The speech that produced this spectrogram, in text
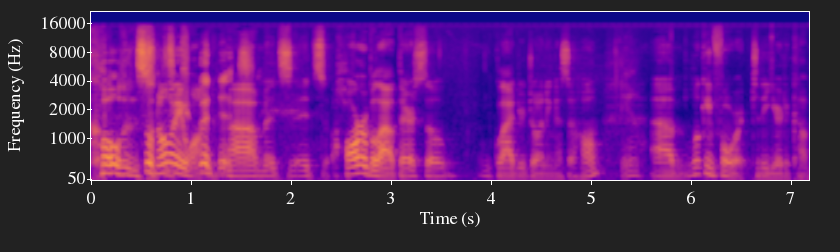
cold and snowy one. goodness. Um, it's it's horrible out there. So I'm glad you're joining us at home. Yeah. Um, looking forward to the year to come.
